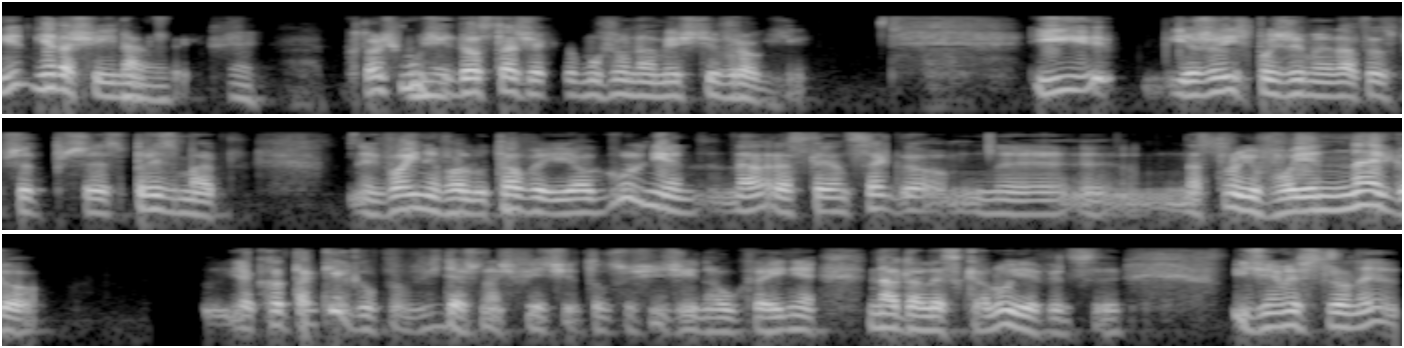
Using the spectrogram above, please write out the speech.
Nie, nie da się tak, inaczej. Tak. Ktoś musi dostać, jak to mówią na mieście, wrogi. I jeżeli spojrzymy na to przed, przez pryzmat wojny walutowej i ogólnie narastającego e, e, nastroju wojennego jako takiego widać na świecie to, co się dzieje na Ukrainie nadal eskaluje, więc y, idziemy w stronę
